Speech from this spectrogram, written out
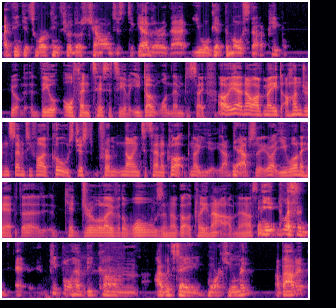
I think it's working through those challenges together that you will get the most out of people the authenticity of it. You don't want them to say, "Oh yeah, no, I've made 175 calls just from nine to ten o'clock." No, you, yeah. absolutely right. You want to hear the kid drool over the walls, and I've got to clean that up now. So. listen, eh, people have become, I would say, more human about it,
